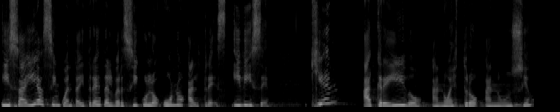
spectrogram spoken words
Isaías 53 del versículo 1 al 3. Y dice, ¿quién ha creído a nuestro anuncio?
